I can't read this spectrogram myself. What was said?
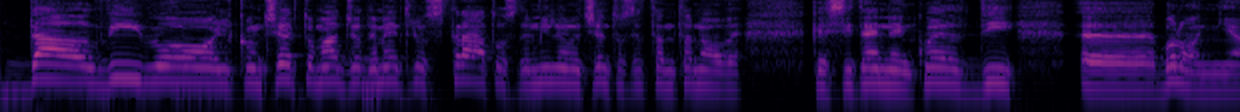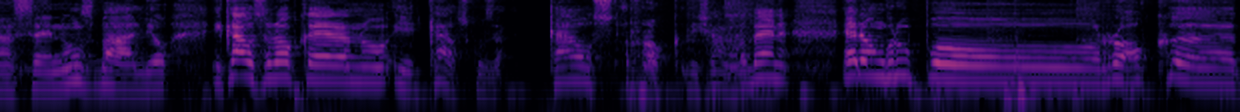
dal vivo il concerto omaggio a Demetrio Stratos del 1979 che si tenne in quel di eh, Bologna se non sbaglio. I Chaos Rock erano il Chaos scusa Chaos Rock diciamolo bene era un gruppo rock eh,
